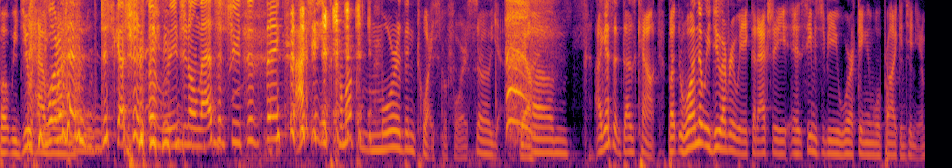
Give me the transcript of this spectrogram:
but we do have Is one of them discussion of regional Massachusetts thing? Actually, it's come up more than twice before, so yes. Yeah. Um, I guess it does count. But one that we do every week that actually it seems to be working and will probably continue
